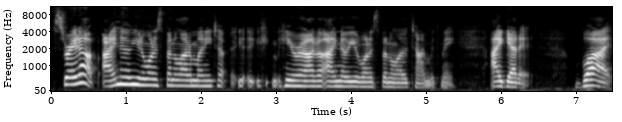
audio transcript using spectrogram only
Straight up i know you don't want to spend a lot of money to, here i know you don't want to spend a lot of time with me. I get it. But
